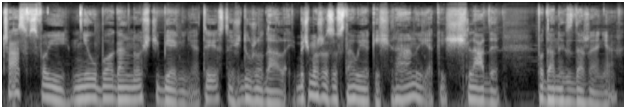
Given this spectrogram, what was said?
czas w swojej nieubłagalności biegnie, ty jesteś dużo dalej. Być może zostały jakieś rany, jakieś ślady po danych zdarzeniach.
